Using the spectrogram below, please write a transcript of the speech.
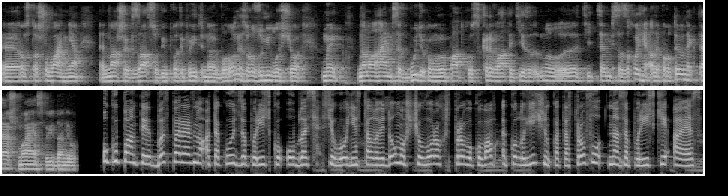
розташування наших засобів протиповітряної оборони. Зрозуміло, що ми намагаємося в будь-якому випадку скривати ті ну ті це місце заходження, але противник теж має свої дані Окупанти безперервно атакують Запорізьку область. Сьогодні стало відомо, що ворог спровокував екологічну катастрофу на Запорізькій АЕС.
